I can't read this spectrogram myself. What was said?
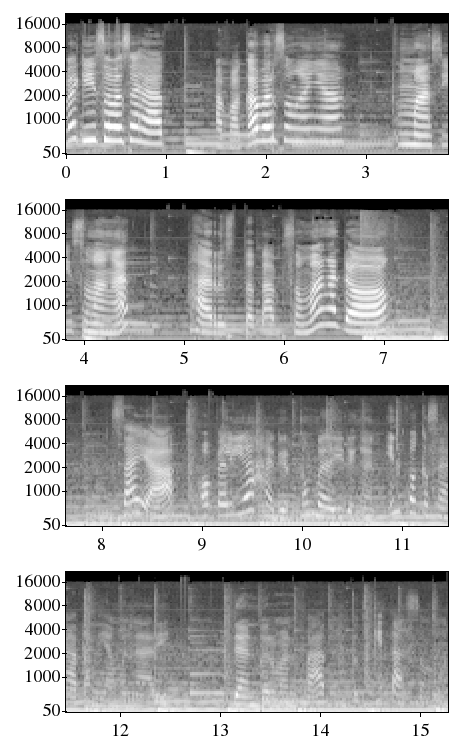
pagi sobat sehat. Apa kabar semuanya? Masih semangat? Harus tetap semangat dong. Saya Opelia hadir kembali dengan info kesehatan yang menarik dan bermanfaat untuk kita semua.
